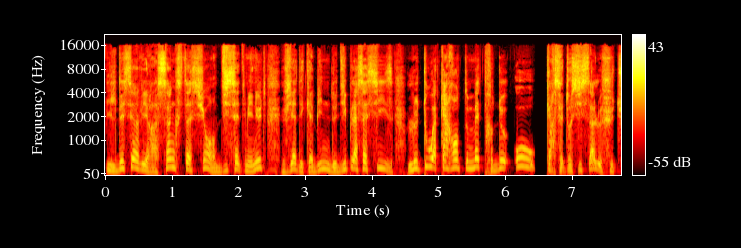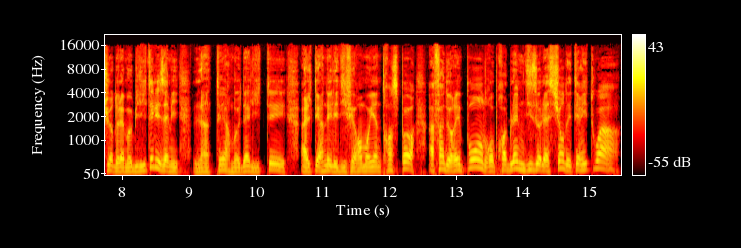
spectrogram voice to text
il desservira cinq stations en 17 minutes via des cabines de 10 places assises, le tout à 40 mètres de haut. Car c'est aussi ça le futur de la mobilité, les amis, l'intermodalité, alterner les différents moyens de transport afin de répondre aux problèmes d'isolation des territoires.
